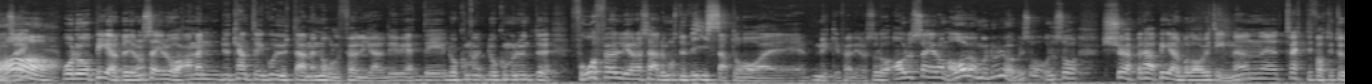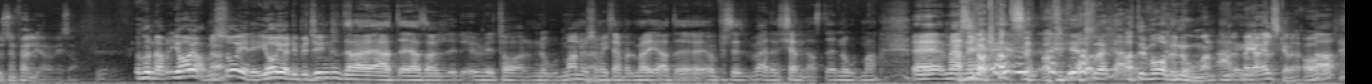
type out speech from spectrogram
Ja. sig. Och då PR-byrån säger då ja men du kan inte gå ut där med noll följare. Det, det, då, kommer, då kommer du inte få följare så här. Du måste visa att du har eh, mycket följare. Så då, ja, då säger de ja, men då gör vi så. Och så köper det här PR-bolaget in en eh, 30-40 tusen följare liksom. 100, ja, ja, men Ja. så är det. Ja, ja, det betyder inte att, alltså, vi tar Nordman nu som exempel, men att, eh, precis, världens kändaste Nordman. Eh, Men, Alltså jag kan inte släppa att du, Ja, att du valde Nordman. Ja, Men jag älskar det. Ja. Ja.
